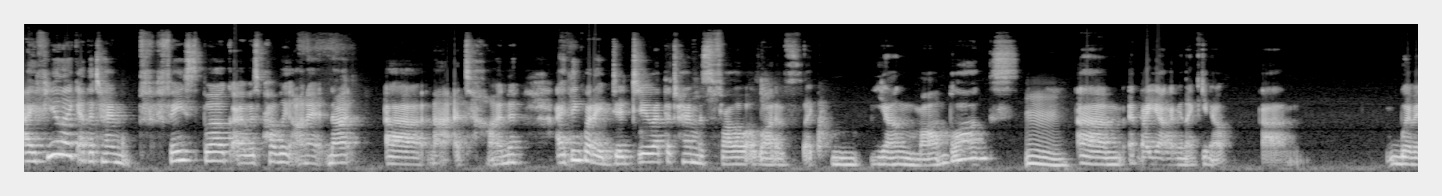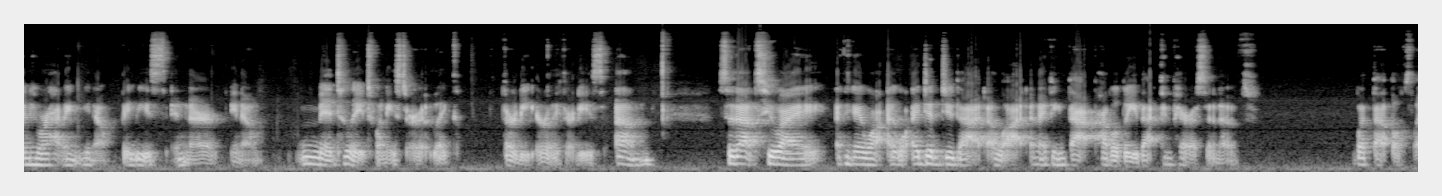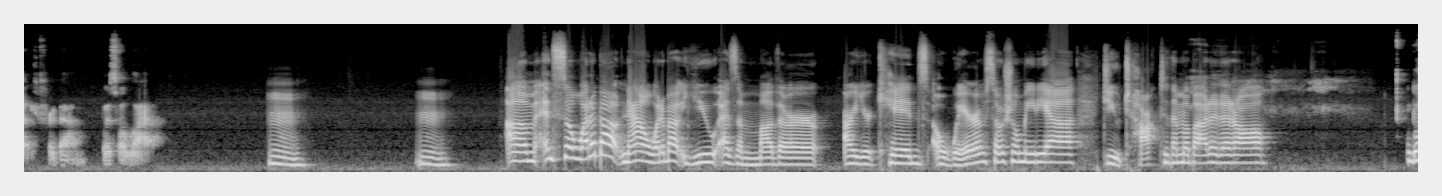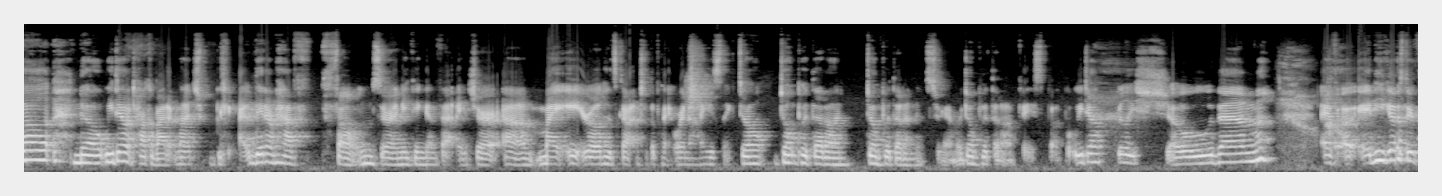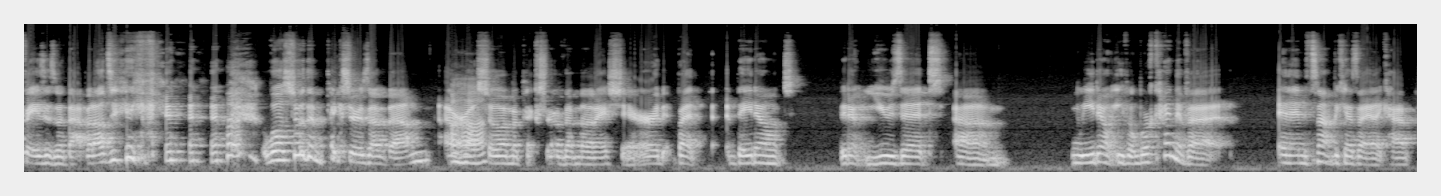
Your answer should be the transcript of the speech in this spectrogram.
I feel like at the time, Facebook, I was probably on it not uh, not a ton. I think what I did do at the time was follow a lot of like m- young mom blogs. Mm, Um, and by young, I mean like you know um, women who are having you know babies in their you know mid to late twenties or like thirty, early thirties. Um, so that's who I I think I, I I did do that a lot, and I think that probably that comparison of what that looks like for them was a lot. mm, mm. Um, and so, what about now? What about you as a mother? Are your kids aware of social media? Do you talk to them about it at all? Well, no, we don't talk about it much. They don't have phones or anything of that nature. Um, my eight-year-old has gotten to the point where now he's like, "Don't, don't put that on, don't put that on Instagram or don't put that on Facebook." But we don't really show them. If, and he goes through phases with that. But I'll take, we'll show them pictures of them, or I'll Uh-huh. show them a picture of them that I shared. But they don't, they don't use it. Um, we don't even. We're kind of a, and it's not because I like have.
